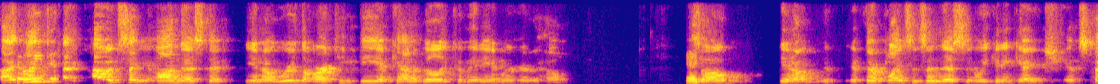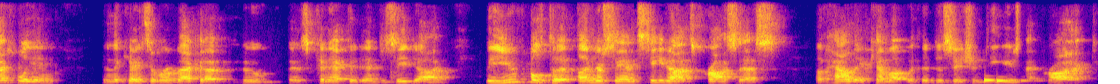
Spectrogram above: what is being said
I, so I we've- I I would say on this that, you know, we're the RTD Accountability Committee and we're here to help. Good. So, you know, if, if there are places in this that we can engage, especially in, in the case of Rebecca, who is connected into CDOT, be useful to understand CDOT's process of how they come up with the decision to use that product.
